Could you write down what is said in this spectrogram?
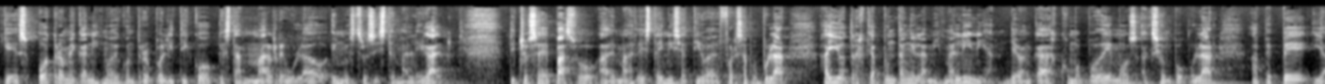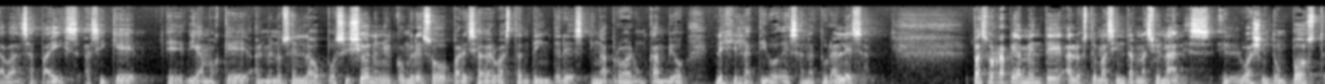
que es otro mecanismo de control político que está mal regulado en nuestro sistema legal. Dicho sea de paso, además de esta iniciativa de Fuerza Popular, hay otras que apuntan en la misma línea, de bancadas como Podemos, Acción Popular, APP y Avanza País. Así que eh, digamos que al menos en la oposición en el Congreso parece haber bastante interés en aprobar un cambio legislativo de esa naturaleza. Paso rápidamente a los temas internacionales. El Washington Post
